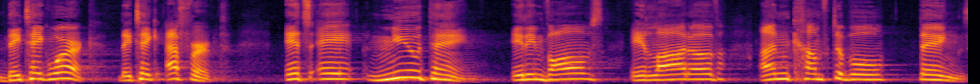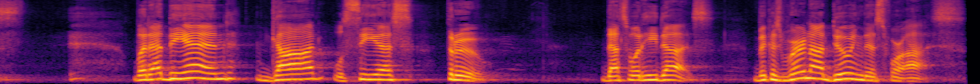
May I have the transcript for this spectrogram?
They take work, they take effort. It's a new thing, it involves a lot of uncomfortable things. But at the end, God will see us through. That's what He does. Because we're not doing this for us.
